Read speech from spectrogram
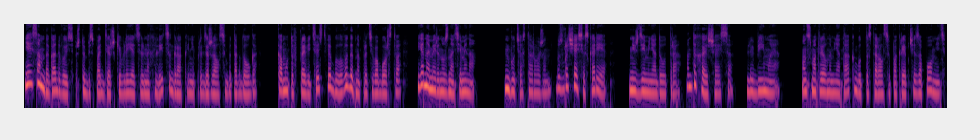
Я и сам догадываюсь, что без поддержки влиятельных лиц Грака не продержался бы так долго. Кому-то в правительстве было выгодно противоборство. Я намерен узнать имена. Будь осторожен. Возвращайся скорее. Не жди меня до утра. Отдыхай, Шайса. Любимая. Он смотрел на меня так, будто старался покрепче запомнить.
